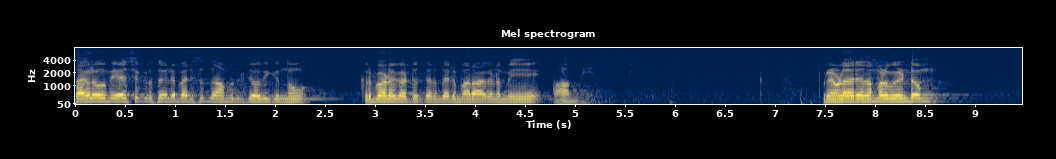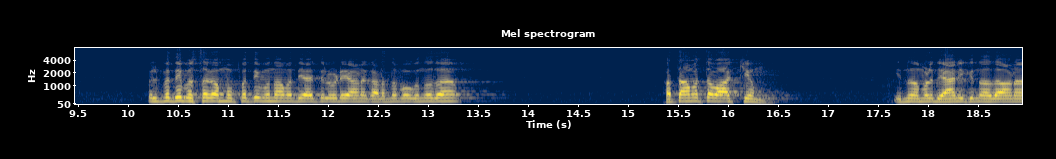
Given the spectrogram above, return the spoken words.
സകലവും യേശു ക്രിസ്തുവിന്റെ പരിശുദ്ധ നാമത്തിൽ ചോദിക്കുന്നു. കൃപയുടെ കട്ടുത്തരം തരുമാറാകണമേ. ആമേ പ്രിയമുള്ളവരെ നമ്മൾ വീണ്ടും ഉൽപ്പത്തി പുസ്തകം മുപ്പത്തി മൂന്നാം അധ്യായത്തിലൂടെയാണ് കടന്നു പോകുന്നത് പത്താമത്തെ വാക്യം. ഇന്ന് നമ്മൾ ധ്യാനിക്കുന്നതാണ്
